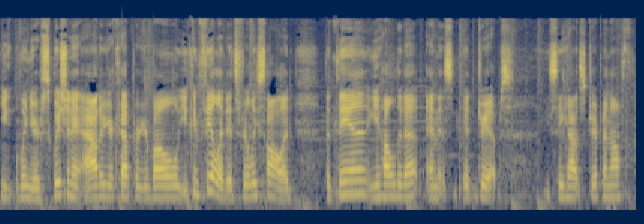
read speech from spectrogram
You, when you're squishing it out of your cup or your bowl, you can feel it. It's really solid. But then you hold it up and it's it drips. You see how it's dripping off?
